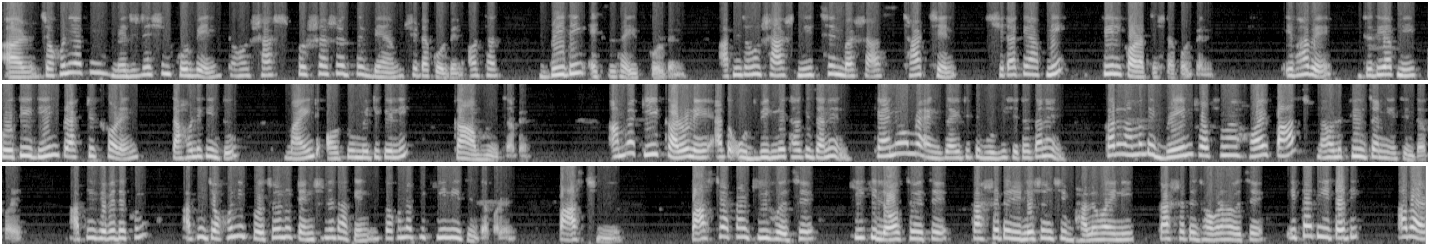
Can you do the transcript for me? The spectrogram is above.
আর যখনই আপনি মেডিটেশন করবেন, তখন শ্বাস প্রশ্বাসের যে ব্যায়াম, সেটা করবেন। অর্থাৎ ব্রিদিং এক্সারসাইজ করবেন। আপনি যখন শ্বাস নিচ্ছেন বা শ্বাস ছাড়ছেন, সেটাকে আপনি ফিল করার চেষ্টা করবেন। এভাবে যদি আপনি প্রতিদিন প্র্যাকটিস করেন, তাহলে কিন্তু মাইন্ড অটোমেটিক্যালি কাম হয়ে যাবে। আমরা কি কারণে এত উদ্বিগ্ন থাকি জানেন? কেন আমরা অ্যাংজাইটিতে ভুগি সেটা জানেন? কারণ আমাদের ব্রেন সবসময় হয় পাস্ট না হলে ফিউচার নিয়ে চিন্তা করে। আপনি ভেবে দেখুন, আপনি যখনই প্রচণ্ড টেনশনে থাকেন, তখন আপনি কি নিয়ে চিন্তা করেন? পাস্ট নিয়ে। পাস্টে আপনার কি হয়েছে? কি কি লস হয়েছে? কার সাথে রিলেশনশিপ ভালো হয়নি? কার সাথে ঝগড়া হয়েছে? ইত্যাদি ইত্যাদি। আবার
